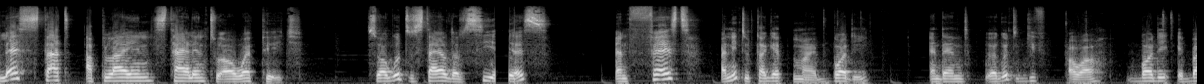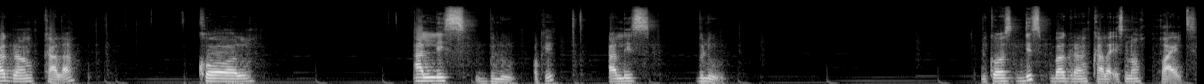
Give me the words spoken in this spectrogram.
let's start applying styling to our web page. So i'll go to style.css and first i need to target my body and then we're going to give our body a background color called alice blue okay? Alice blue. Because this background color is not white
